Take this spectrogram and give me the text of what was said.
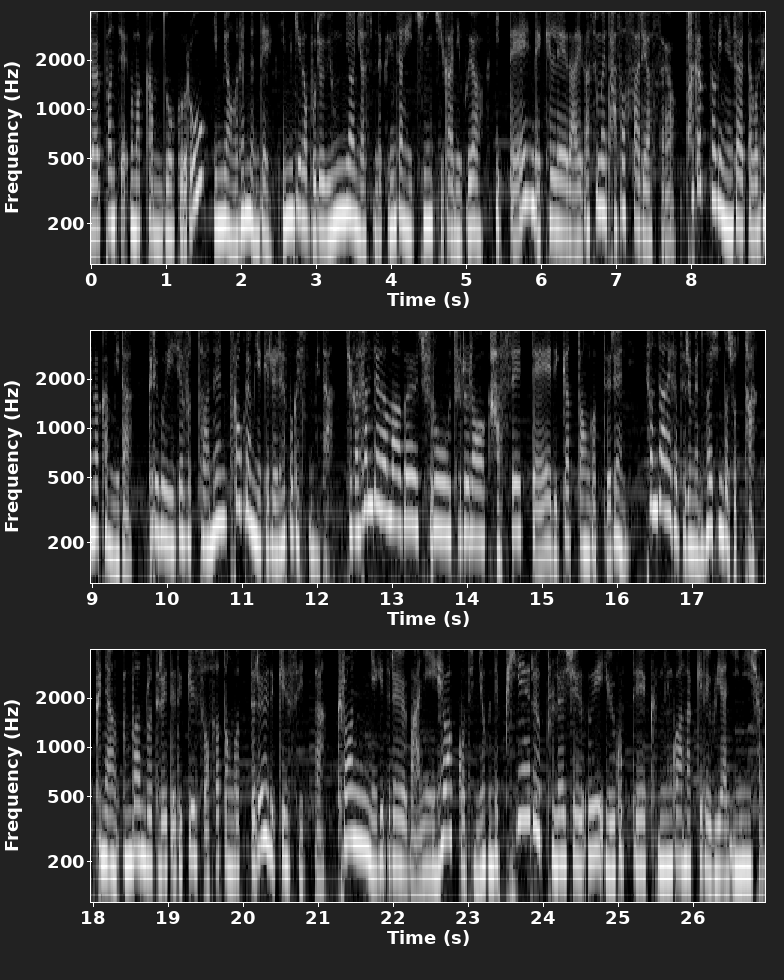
열 번째 음악 감독으로 임명을 했는데 임기가 무려 6년이었습니다. 굉장히 긴 기간이고요. 이때 메켈레의 나이가 25살이었어요. 파격적인 인사였다고 생각합니다. 그리고 이제부터는 프로그램 얘기를 해보겠습니다. 제가 현대 음악을 주로 들으러 갔을 때 느꼈던 것들은 현장에서 들으면 훨씬 더 좋다. 그냥 음반으로 들을 때 느낄 수 없었던 것들을 느낄 수 있다. 그런 얘기들을 많이 해왔거든요. 근데 피에르 블레ዥ의 일곱 대의 금관악기를 위한 이니셜.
